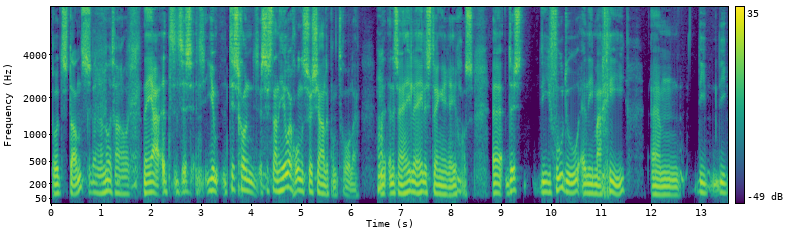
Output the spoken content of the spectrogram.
protestants. Ik ben er nog nooit van gehoord. Nou ja, het, het, is, het, je, het is gewoon. Ze staan heel erg onder sociale controle. En, en er zijn hele, hele strenge regels. Dus die voodoo en die magie. ehm, die, die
